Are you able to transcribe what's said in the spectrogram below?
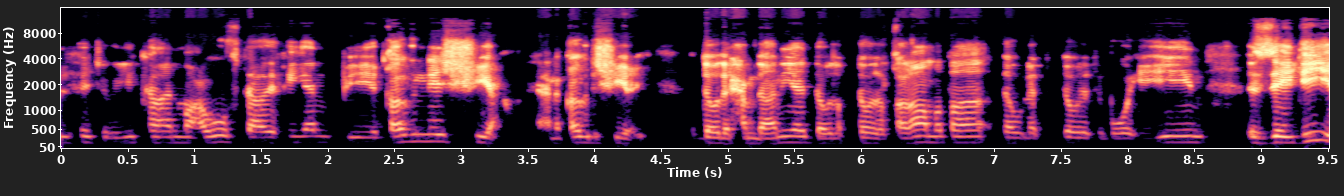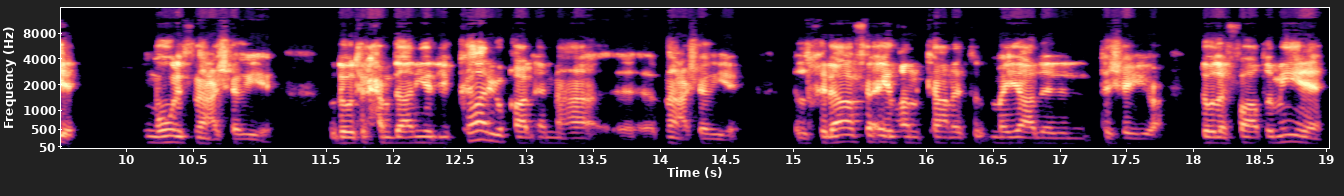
الهجري كان معروف تاريخيا بقرن الشيعة يعني قرن الشيعي الدولة الحمدانية الدولة دولة القرامطة دولة دولة البويهيين الزيدية. مو الاثنا عشرية. ودولة الحمدانية اللي كان يقال إنها اثنا عشرية. الخلافة أيضا كانت مياله للتشيع الدولة الفاطميه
